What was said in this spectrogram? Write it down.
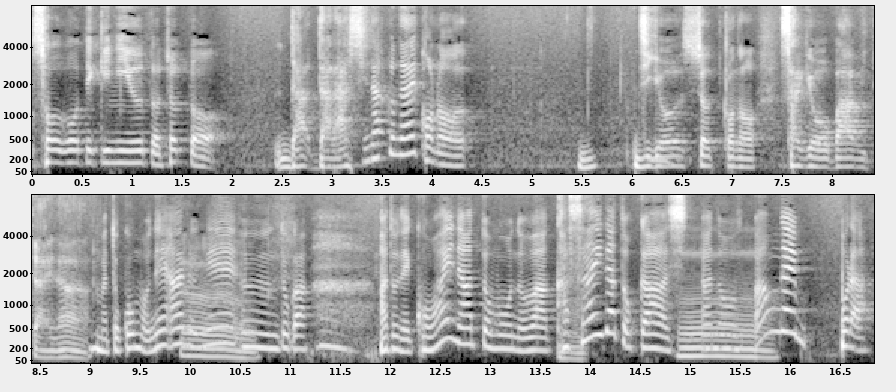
総合的に言うとちょっとだだらしなくない？このじ事業所この作業場みたいな。まあ、とこもねあるね、ううんん、とか。あとね怖いなと思うのは火災だとか、あの案外ほら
